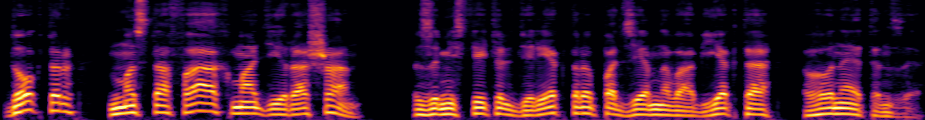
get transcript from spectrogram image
доктор Мастафа Ахмади Рашан, заместитель директора подземного объекта в Неттензе.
